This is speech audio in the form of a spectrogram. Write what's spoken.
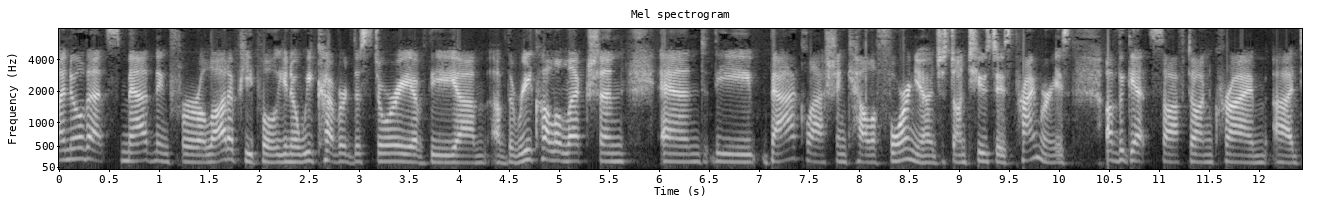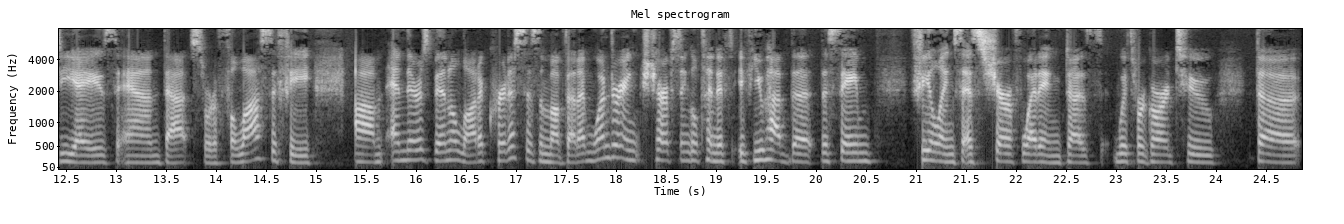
I know that's maddening for a lot of people. You know, we covered the story of the um, of the recall election and the backlash in California just on Tuesday's primaries of the get soft on crime uh, DAs and that sort of philosophy. Um, and there's been a lot of criticism of that. I'm wondering, Sheriff Singleton, if, if you have the, the same feelings as Sheriff Wedding does with regard to the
